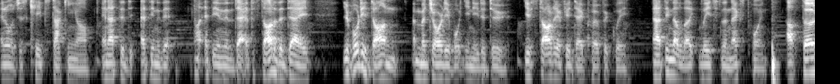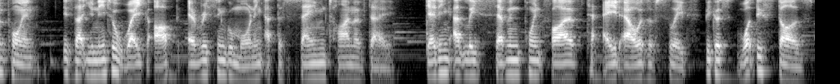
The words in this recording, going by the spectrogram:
and it'll just keep stacking up. And at the at the end of the not at the end of the day, at the start of the day, you've already done a majority of what you need to do. You've started off your day perfectly, and I think that like, leads to the next point. Our third point is that you need to wake up every single morning at the same time of day, getting at least 7.5 to 8 hours of sleep. Because what this does,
